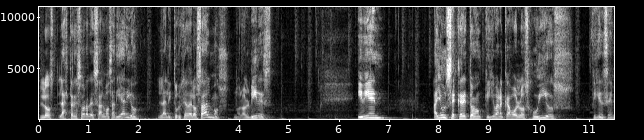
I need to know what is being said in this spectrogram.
las tres horas de salmos a diario. La liturgia de los salmos. No lo olvides. Y bien, hay un secreto que llevan a cabo los judíos. Fíjense.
